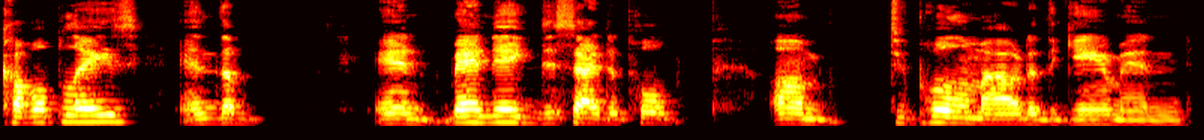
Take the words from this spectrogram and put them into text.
couple plays and the and Band-Aid decided to pull um to pull him out of the game and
